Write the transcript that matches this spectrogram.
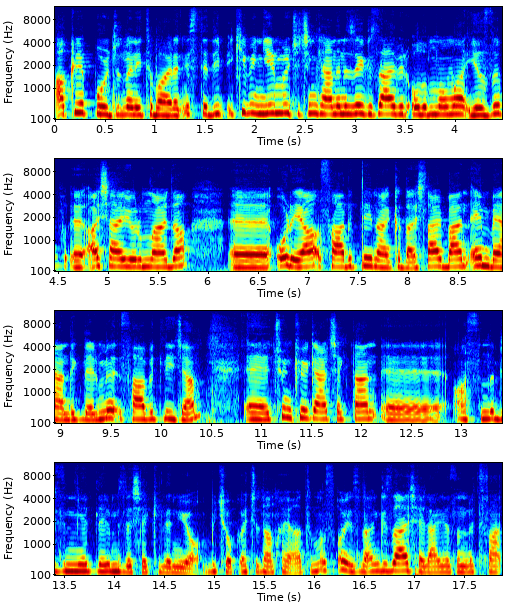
Akrep Burcu'ndan itibaren istediğim 2023 için kendinize güzel bir olumlama yazıp e, aşağıya yorumlarda e, oraya sabitleyin arkadaşlar. Ben en beğendiklerimi sabitleyeceğim. E, çünkü gerçekten e, aslında bizim niyetlerimizle şekilleniyor birçok açıdan hayatımız. O yüzden güzel şeyler yazın lütfen.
